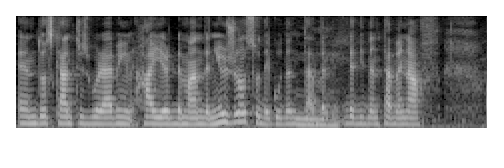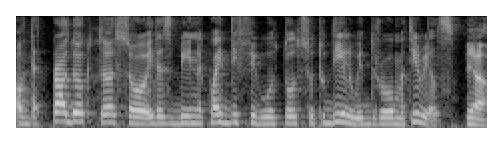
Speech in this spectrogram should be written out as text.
and those countries were having higher demand than usual, so they couldn't have, they didn't have enough of that product. So it has been quite difficult also to deal with raw materials. Yeah.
